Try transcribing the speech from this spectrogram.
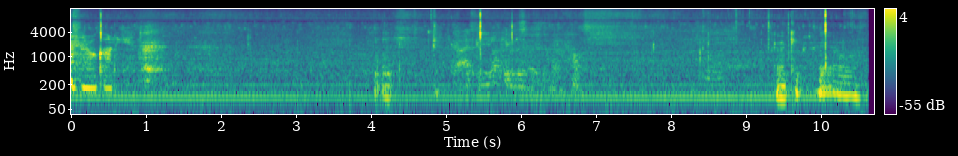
And they're all gone again. Guys, can you not give me the Gonna keep it here.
